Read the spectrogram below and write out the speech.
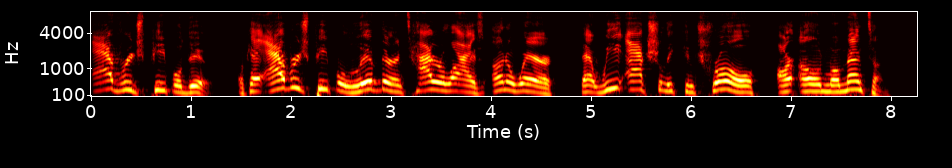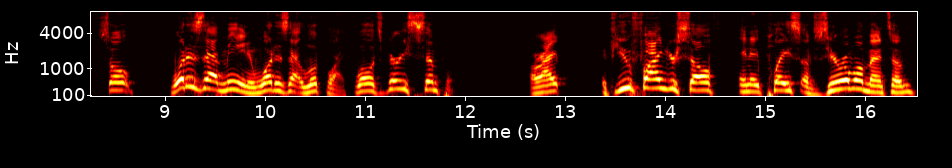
average people do. Okay? Average people live their entire lives unaware that we actually control our own momentum. So, what does that mean and what does that look like? Well, it's very simple. All right. If you find yourself in a place of zero momentum,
